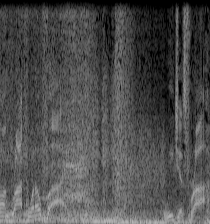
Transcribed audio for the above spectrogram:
on Rock 105. We just rock.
